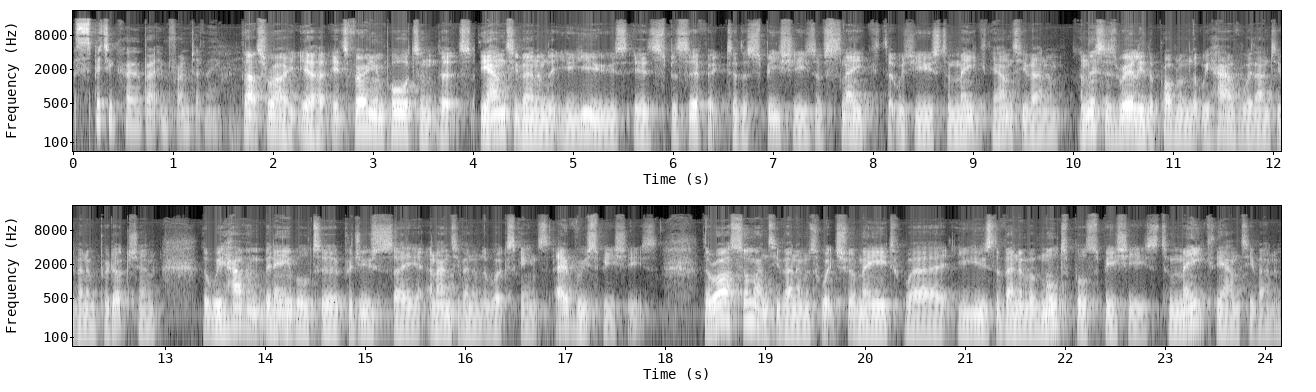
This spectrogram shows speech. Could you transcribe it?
spitting cobra in front of me? That's right, yeah. It's very important that the antivenom that you use is specific to the species of snake that was used to make the antivenom. And this is really the problem that we have with antivenom production that we haven't been able to produce, say, an antivenom that works against every species. There are some antivenoms which are made where you use the venom of multiple species to make the antivenom.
